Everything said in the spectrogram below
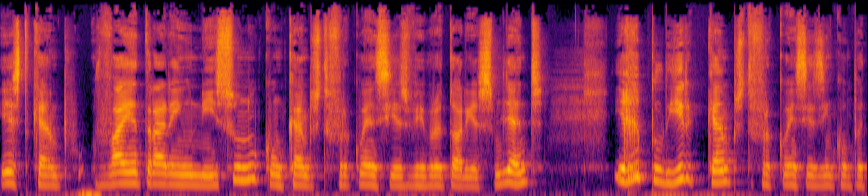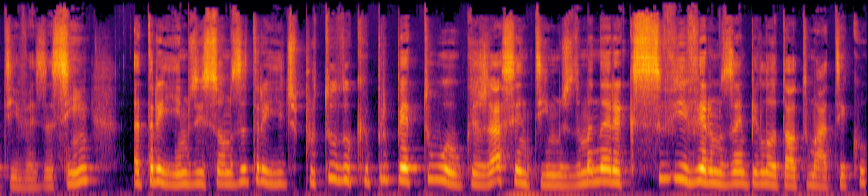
Este campo vai entrar em uníssono com campos de frequências vibratórias semelhantes e repelir campos de frequências incompatíveis. Assim, atraímos e somos atraídos por tudo o que perpetua o que já sentimos, de maneira que, se vivermos em piloto automático,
